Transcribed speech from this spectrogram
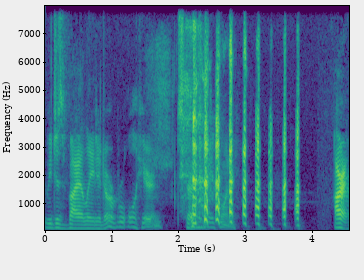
we just violated our rule here in start 2020. All right,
